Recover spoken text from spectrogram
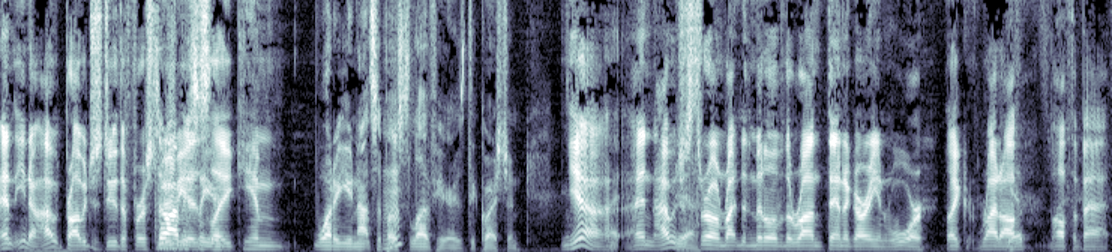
and you know, I would probably just do the first so movie as like him. What are you not supposed mm-hmm. to love here? Is the question. Yeah, and I would yeah. just throw him right into the middle of the Rann Thanagarian War, like right off yep. Off the bat.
